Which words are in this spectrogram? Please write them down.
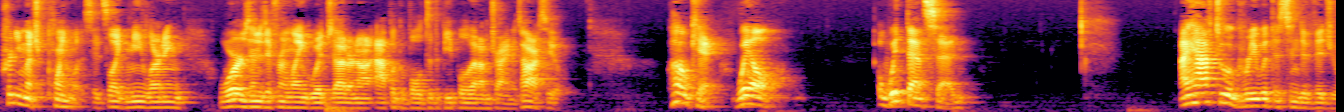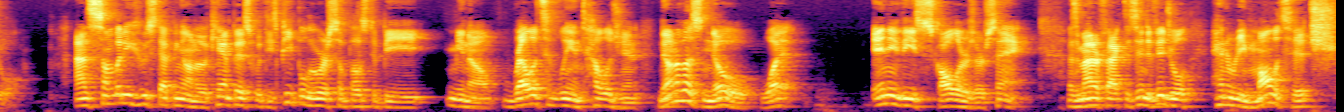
pretty much pointless. It's like me learning words in a different language that are not applicable to the people that I'm trying to talk to. Okay, well, with that said, I have to agree with this individual. As somebody who's stepping onto the campus with these people who are supposed to be, you know, relatively intelligent, none of us know what any of these scholars are saying. As a matter of fact, this individual, Henry Molotich,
